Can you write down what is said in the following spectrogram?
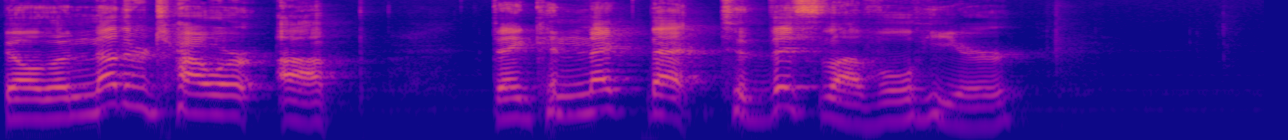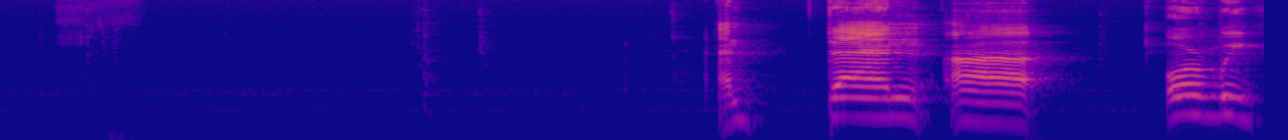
build another tower up, then connect that to this level here, and then, uh, or we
